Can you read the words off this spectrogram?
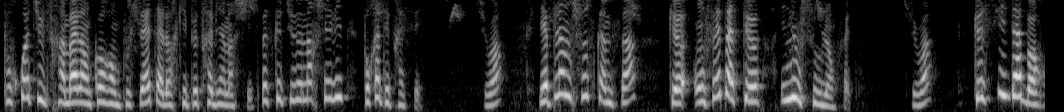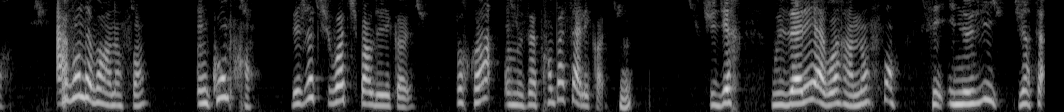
Pourquoi tu le trimbales encore en poussette alors qu'il peut très bien marcher? C'est parce que tu veux marcher vite. Pourquoi tu es pressé? Tu vois? Il y a plein de choses comme ça qu'on fait parce qu'il nous saoule en fait. Tu vois? Que si d'abord, avant d'avoir un enfant, on comprend. Déjà, tu vois, tu parles de l'école. Pourquoi on ne nous apprend pas ça à l'école? Mm. Je veux dire, vous allez avoir un enfant. C'est une vie. Je veux dire,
